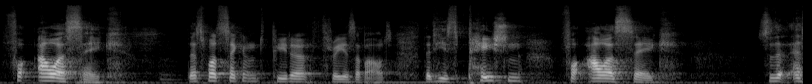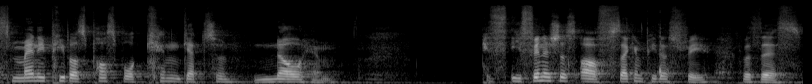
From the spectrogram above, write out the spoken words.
for our sake. That's what 2 Peter 3 is about. That He's patient for our sake. So that as many people as possible can get to know Him he finishes off 2 Peter 3 with this.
